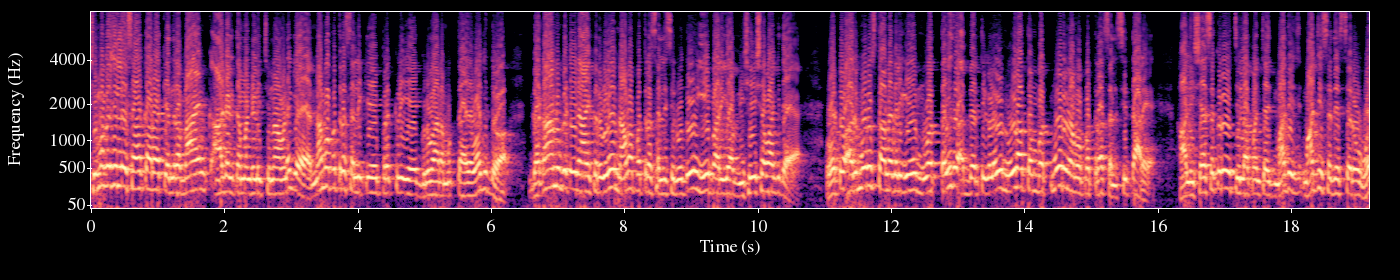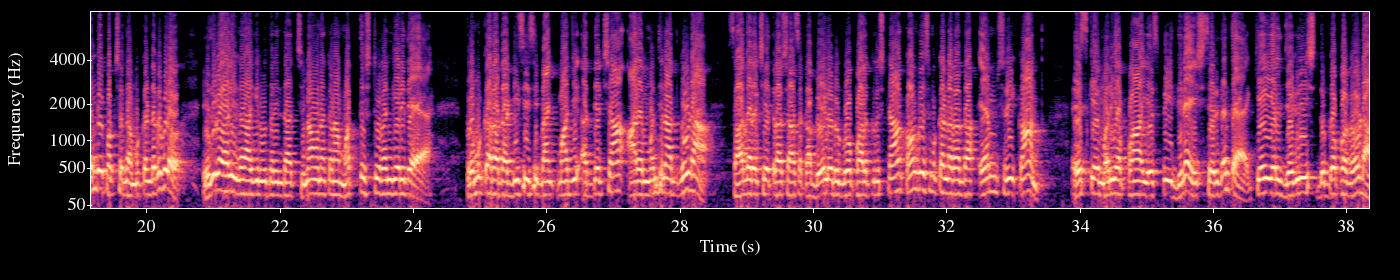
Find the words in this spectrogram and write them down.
ಶಿವಮೊಗ್ಗ ಜಿಲ್ಲೆ ಸಹಕಾರ ಕೇಂದ್ರ ಬ್ಯಾಂಕ್ ಆಡಳಿತ ಮಂಡಳಿ ಚುನಾವಣೆಗೆ ನಾಮಪತ್ರ ಸಲ್ಲಿಕೆ ಪ್ರಕ್ರಿಯೆ ಗುರುವಾರ ಮುಕ್ತಾಯವಾಗಿದ್ದು, ಘಟಾನುಘಟಿ ನಾಯಕರುಗಳು ನಾಮಪತ್ರ ಸಲ್ಲಿಸಿರುವುದು ಈ ಬಾರಿಯ ವಿಶೇಷವಾಗಿದೆ. ಒಟ್ಟು ಹದಿಮೂರು ಸ್ಥಾನಗಳಿಗೆ ಮೂವತ್ತೈದು ಅಭ್ಯರ್ಥಿಗಳು ನೂರ ತೊಂಬತ್ಮೂರು ನಾಮಪತ್ರ ಸಲ್ಲಿಸಿದ್ದಾರೆ. ಹಾಲಿ ಶಾಸಕರು, ಜಿಲ್ಲಾ ಪಂಚಾಯತ್ ಮಾಜಿ ಮಾಜಿ ಸದಸ್ಯರು ಒಂದೇ ಪಕ್ಷದ ಮುಖಂಡರುಗಳು ಎದುರಾಳಿಗಳಾಗಿರುವುದರಿಂದ ಚುನಾವಣಾ ಕಣ ಮತ್ತಷ್ಟು ರಂಗೇರಿದೆ. ಪ್ರಮುಖರಾದ ಡಿಸಿಸಿ ಬ್ಯಾಂಕ್ ಮಾಜಿ ಅಧ್ಯಕ್ಷ ಆರ್ ಎಂ ಮಂಜುನಾಥ್ ಗೌಡ ಸಾಗರ ಕ್ಷೇತ್ರ ಶಾಸಕ ಬೇಳೂರು ಗೋಪಾಲಕೃಷ್ಣ ಕಾಂಗ್ರೆಸ್ ಮುಖಂಡರಾದ M Srikanth S K Mariyappa S P Dinesh ಸೇರಿದಂತೆ ಕೆಎಲ್ ಜಗದೀಶ್ ದುಗ್ಗಪ್ಪ ಗೌಡ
